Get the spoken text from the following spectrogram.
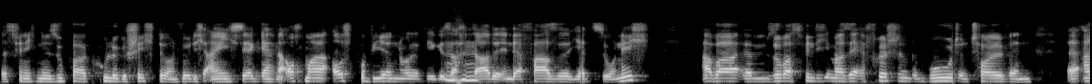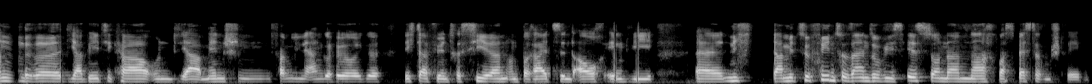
Das finde ich eine super coole Geschichte und würde ich eigentlich sehr gerne auch mal ausprobieren. Nur wie gesagt, mhm. gerade in der Phase jetzt so nicht. Aber ähm, sowas finde ich immer sehr erfrischend und gut und toll, wenn äh, andere Diabetiker und ja Menschen, Familienangehörige sich dafür interessieren und bereit sind, auch irgendwie äh, nicht damit zufrieden zu sein, so wie es ist, sondern nach was Besserem streben.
